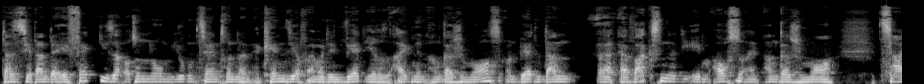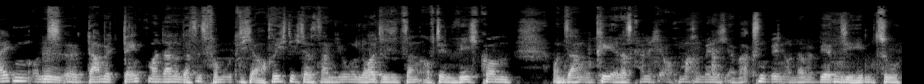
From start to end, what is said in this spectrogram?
das ist ja dann der Effekt dieser autonomen Jugendzentren, dann erkennen sie auf einmal den Wert ihres eigenen Engagements und werden dann äh, Erwachsene, die eben auch so ein Engagement zeigen und mhm. äh, damit denkt man dann, und das ist vermutlich ja auch richtig, dass dann junge Leute sozusagen auf den Weg kommen und sagen, okay, das kann ich auch machen, wenn ich erwachsen bin und damit werden sie eben zu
